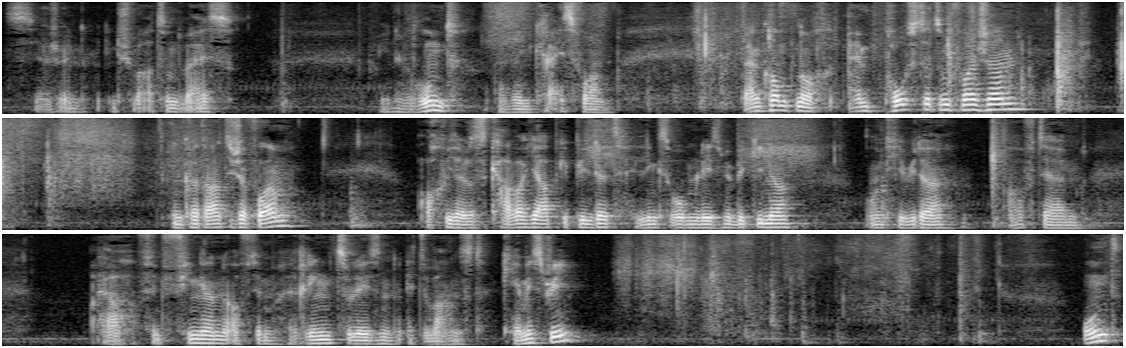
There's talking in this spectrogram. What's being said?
Sehr schön in schwarz und weiß. In rund, also in Kreisform. Dann kommt noch ein Poster zum Vorschein. In quadratischer Form. Auch wieder das Cover hier abgebildet. Links oben lesen wir Beginner. Und hier wieder auf dem ja, auf den Fingern auf dem Ring zu lesen Advanced Chemistry. Und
